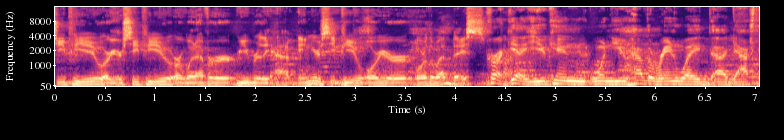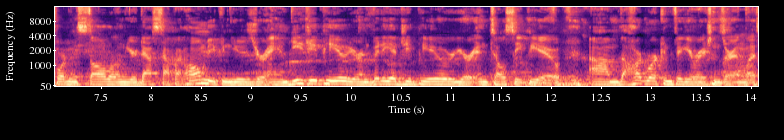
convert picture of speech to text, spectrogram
GPU or your CPU or whatever you really have in your CPU or your or the web base. Correct. Yeah, you can when you have the Rainway uh, dashboard installed on your desktop at home, you can use your AMD GPU, your NVIDIA GPU, or your Intel CPU. Um, the hardware configurations are endless.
